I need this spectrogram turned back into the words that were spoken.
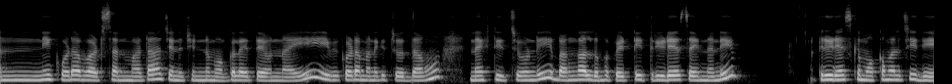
అన్నీ కూడా బర్డ్స్ అనమాట చిన్న చిన్న మొగ్గలు అయితే ఉన్నాయి. ఇవి కూడా మనకి చూద్దాము. నెక్స్ట్ ఇది చూడండి. బంగాళదుంప పెట్టి త్రీ డేస్ అయిందండి. త్రీ డేస్కి మొక్క మలిచి ఇది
